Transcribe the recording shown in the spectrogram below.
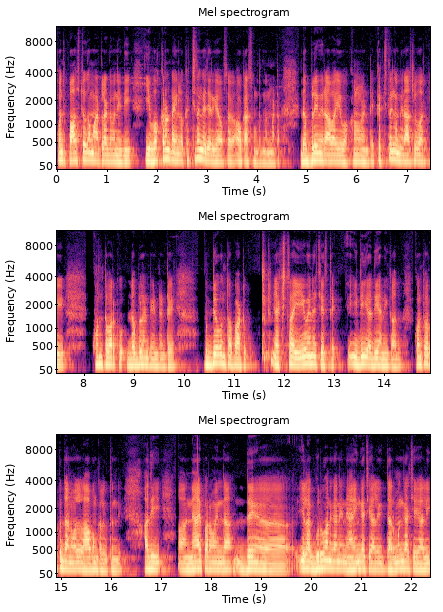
కొంత పాజిటివ్గా మాట్లాడడం అనేది ఈ ఒక్కరం టైంలో ఖచ్చితంగా జరిగే అవస- అవకాశం ఉంటుందన్నమాట. డబ్బులేమి రావా ఈ ఒక్కరంలో అంటే ఖచ్చితంగా మీ అసలు వారికి కొంతవరకు డబ్బులు అంటే ఏంటంటే ఉద్యోగంతో పాటు ఎక్స్ట్రా ఏవైనా చేస్తే ఇది అది అని కాదు. కొంతవరకు దానివల్ల లాభం కలుగుతుంది. అది న్యాయపరమైందా? దే ఇలా గురువు అనగానే న్యాయంగా చేయాలి ధర్మంగా చేయాలి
